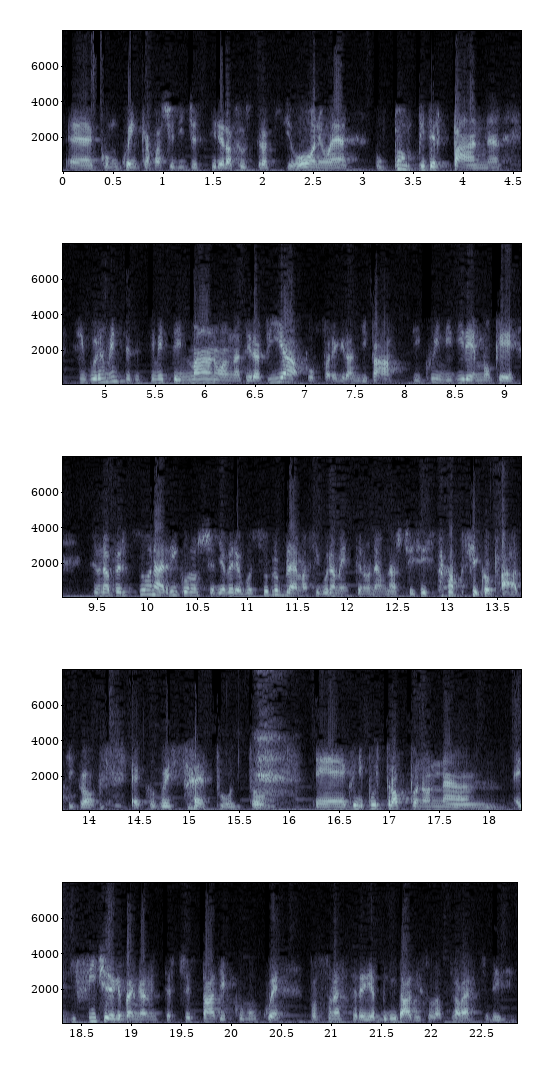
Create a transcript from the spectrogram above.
eh, comunque incapace di gestire la frustrazione o è un po' un Peter Pan, sicuramente se si mette in mano a una terapia può fare grandi passi. Quindi diremmo che se una persona riconosce di avere questo problema sicuramente non è un narcisista psicopatico, ecco questo è il punto. Eh, quindi purtroppo non, eh, è difficile che vengano intercettati e comunque possono essere riabilitati solo attraverso dei,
